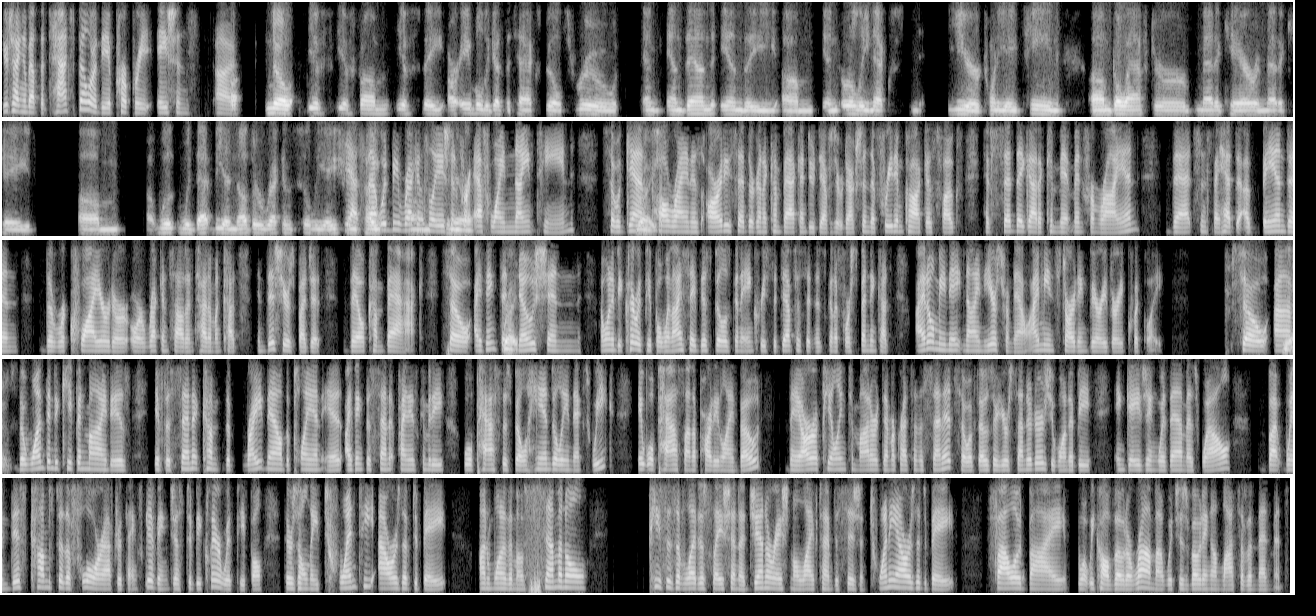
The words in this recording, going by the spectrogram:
You're talking about the tax bill or the appropriations? Uh... Uh, no, if if um, if they are able to get the tax bill through and and then in the um, in early next year, 2018, um, go after Medicare and Medicaid. Um, uh, would, would that be another reconciliation? Yes, type, that would be um, reconciliation for FY19. So again, right. Paul Ryan has already said they're going to come back and do deficit reduction. The Freedom Caucus folks have said they got a commitment from Ryan that since they had to abandon the required or, or reconciled entitlement cuts in this year's budget, they'll come back. So I think the right. notion, I want to be clear with people, when I say this bill is going to increase the deficit and it's going to force spending cuts, I don't mean eight, nine years from now. I mean starting very, very quickly. So um, yes. the one thing to keep in mind is if the Senate comes, the, right now the plan is, I think the Senate Finance Committee will pass this bill handily next week. It will pass on a party line vote. They are appealing to moderate Democrats in the Senate. So if those are your senators, you want to be engaging with them as well. But when this comes to the floor after Thanksgiving, just to be clear with people, there's only 20 hours of debate on one of the most seminal pieces of legislation, a generational lifetime decision. 20 hours of debate, followed by what we call vote-a-rama, which is voting on lots of amendments.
